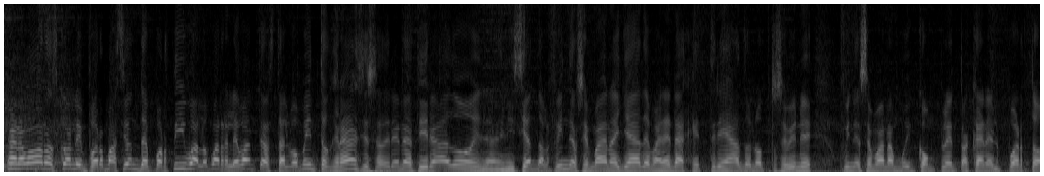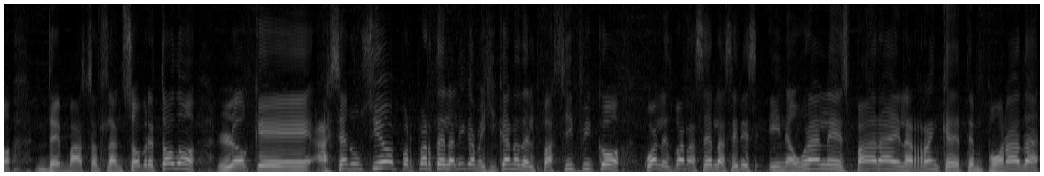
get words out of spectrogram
Bueno, vámonos con la información deportiva, lo más relevante hasta el momento. Gracias, Adriana Tirado. Iniciando el fin de semana ya de manera ajetreada, ¿no? Se viene fin de semana muy completo acá en el puerto de Mazatlán. Sobre todo lo que se anunció por parte de la Liga Mexicana del Pacífico, cuáles van a ser las series inaugurales para el arranque de temporada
